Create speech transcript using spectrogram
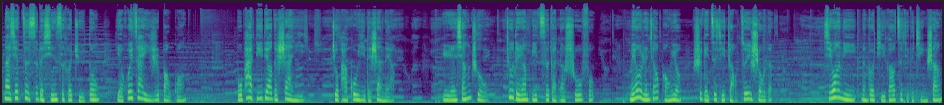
那些自私的心思和举动，也会在一日曝光。不怕低调的善意，就怕故意的善良。与人相处，就得让彼此感到舒服。没有人交朋友。是给自己找罪受的。希望你能够提高自己的情商，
